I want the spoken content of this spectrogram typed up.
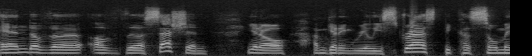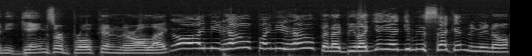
end of the of the session, you know, I'm getting really stressed because so many games are broken. And they're all like, "Oh, I need help! I need help!" And I'd be like, "Yeah, yeah, give me a second. and you know,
